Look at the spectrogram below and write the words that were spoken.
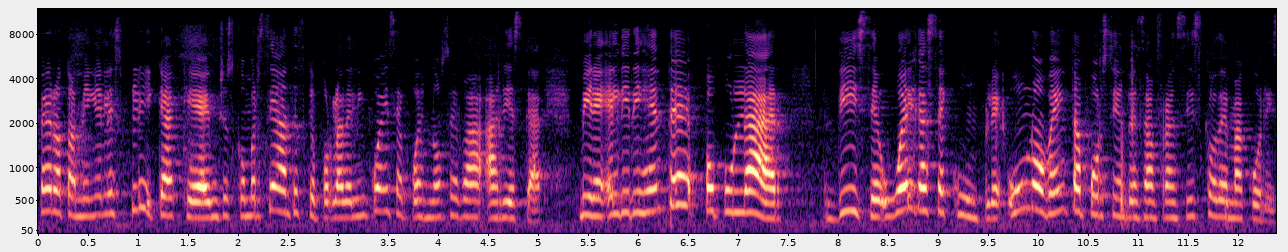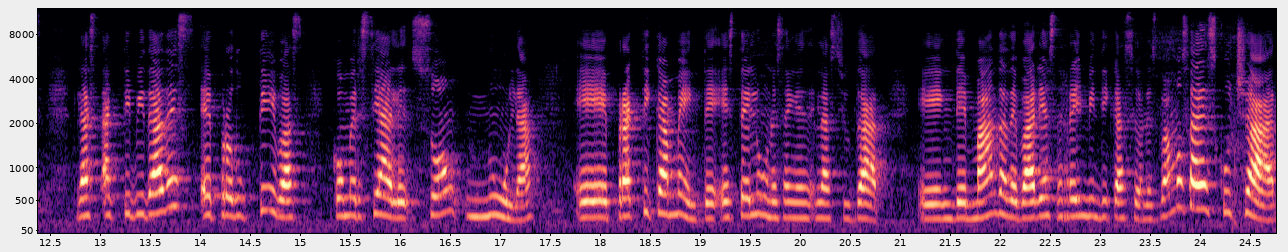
Pero también él explica que hay muchos comerciantes que por la delincuencia pues no se va a arriesgar. Miren, el dirigente popular dice, huelga se cumple un 90% en San Francisco de Macorís. Las actividades eh, productivas comerciales son nulas prácticamente este lunes en la ciudad en demanda de varias reivindicaciones. Vamos a escuchar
